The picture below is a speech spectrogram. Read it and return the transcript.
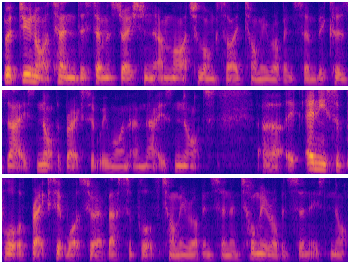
but do not attend this demonstration and march alongside Tommy Robinson because that is not the Brexit we want, and that is not uh, any support of Brexit whatsoever. That's support for Tommy Robinson, and Tommy Robinson is not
